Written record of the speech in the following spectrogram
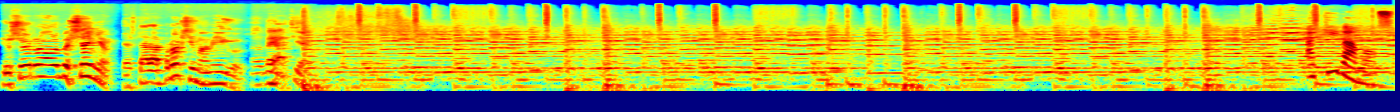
Yo soy Raúl Beseño. Y hasta la próxima, amigos. Gracias. Vamos.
